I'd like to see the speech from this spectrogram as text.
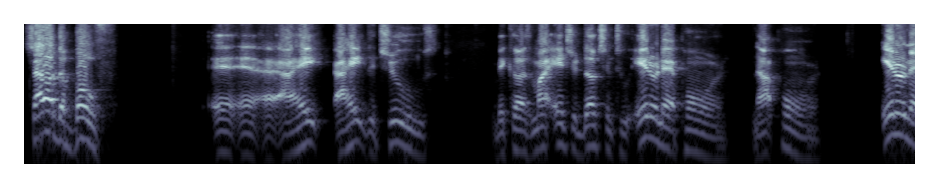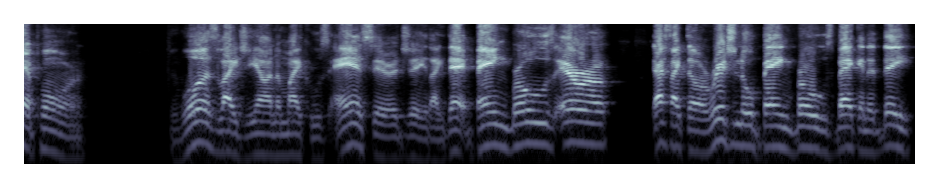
shout out to both. And, and I hate I hate to choose because my introduction to internet porn, not porn, internet porn, was like Gianna Michaels and Sara Jay. Like that Bang Bros era. That's like the original Bang Bros back in the day.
